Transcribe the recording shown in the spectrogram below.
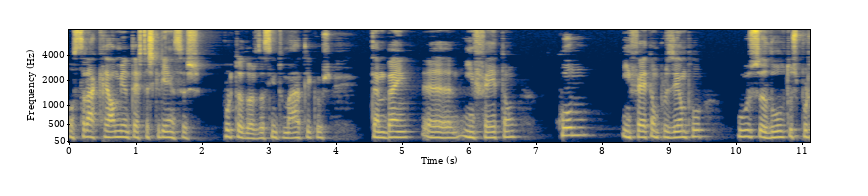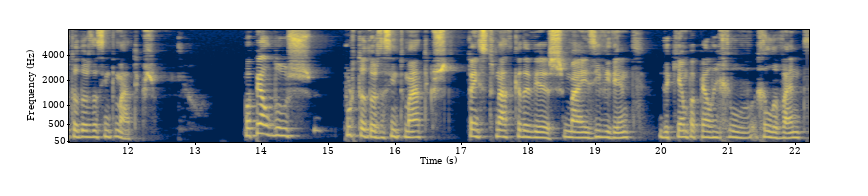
Ou será que realmente estas crianças portadores assintomáticos também uh, infectam como infectam, por exemplo, os adultos portadores assintomáticos. O papel dos portadores assintomáticos tem se tornado cada vez mais evidente de que é um papel relevante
